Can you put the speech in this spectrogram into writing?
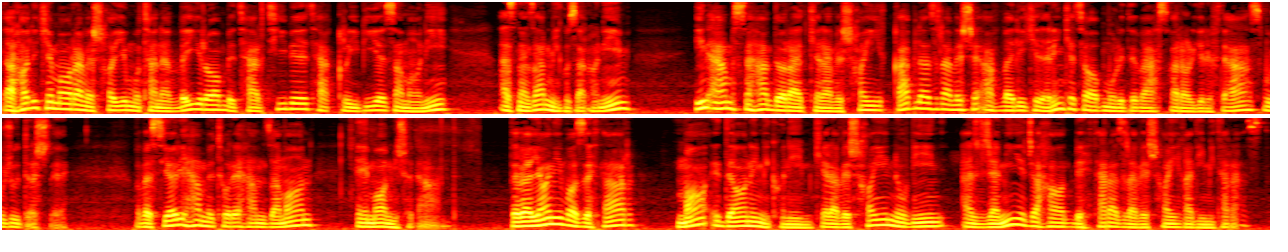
در حالی که ما روش های متنوعی را به ترتیب تقریبی زمانی از نظر میگذرانیم این امر صحت دارد که روش هایی قبل از روش اولی که در این کتاب مورد بحث قرار گرفته است وجود داشته و بسیاری هم به طور همزمان اعمال می شدند. به بیانی واضحتر ما ادعا نمی کنیم که روش های نوین از جمیع جهات بهتر از روش های قدیمی تر است.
